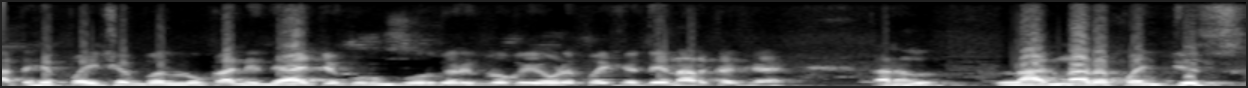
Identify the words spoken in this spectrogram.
आता हे पैसे ब लोकांनी द्यायचे करून गोरगरीब लोक एवढे पैसे देणार कसे आहे? कारण लागणारं पंचवीस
